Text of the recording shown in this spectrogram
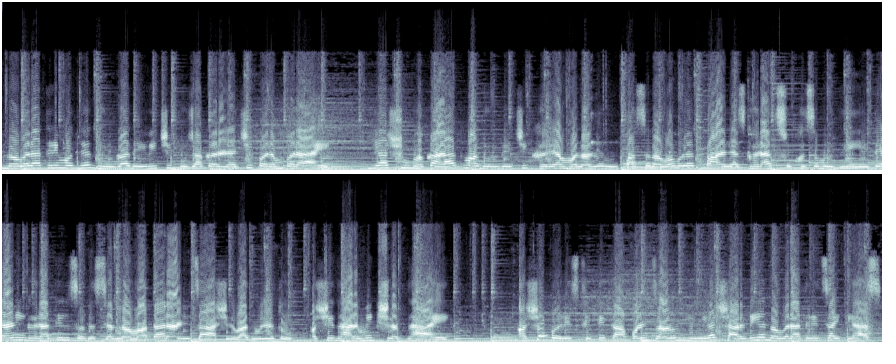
नवरात्रीमध्ये दुर्गा देवीची पूजा करण्याची परंपरा आहे. या शुभ काळात मा दुर्गेची खऱ्या मनाने उपासना व व्रत पाळल्यास घरात सुख समृद्धी येते आणि घरातील सदस्यांना माता राणीचा आशीर्वाद मिळतो अशी धार्मिक श्रद्धा आहे. अशा परिस्थितीत आपण जाणून घेऊया शारदीय नवरात्रीचा इतिहास.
